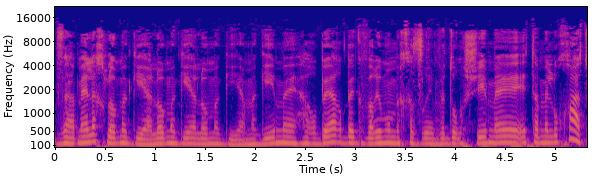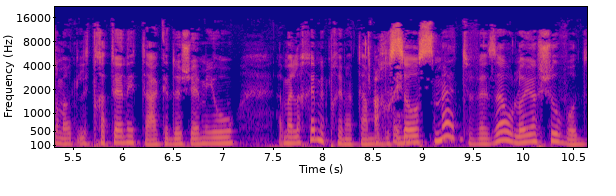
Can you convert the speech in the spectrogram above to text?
והמלך לא מגיע, לא מגיע, לא מגיע. מגיעים uh, הרבה הרבה גברים ומחזרים ודורשים uh, את המלוכה, זאת אומרת, להתחתן איתה כדי שהם יהיו המלכים מבחינתם. אכן. אודיסאוס מת, וזהו, לא ישוב עוד.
